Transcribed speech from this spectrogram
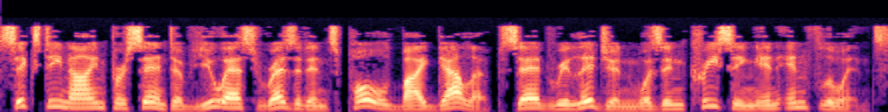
69% of U.S. residents polled by Gallup said religion was increasing in influence.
